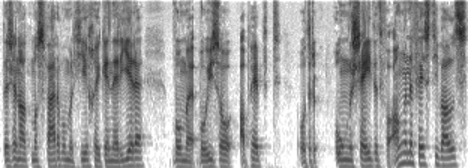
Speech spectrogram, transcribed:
Das ist eine Atmosphäre, die wir hier generieren können, wo uns so abhebt oder unterscheidet von anderen Festivals.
